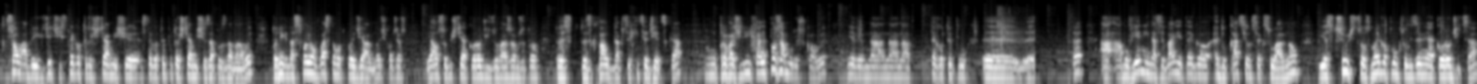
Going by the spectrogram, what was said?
chcą, aby ich dzieci z tego, treściami się, z tego typu treściami się zapoznawały, to niech na swoją własną odpowiedzialność, chociaż ja osobiście jako rodzic uważam, że to, to, jest, to jest gwałt na psychice dziecka, mm, prowadzili ich, ale poza mury szkoły, nie wiem, na, na, na tego typu a, a mówienie i nazywanie tego edukacją seksualną jest czymś, co z mojego punktu widzenia jako rodzica,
